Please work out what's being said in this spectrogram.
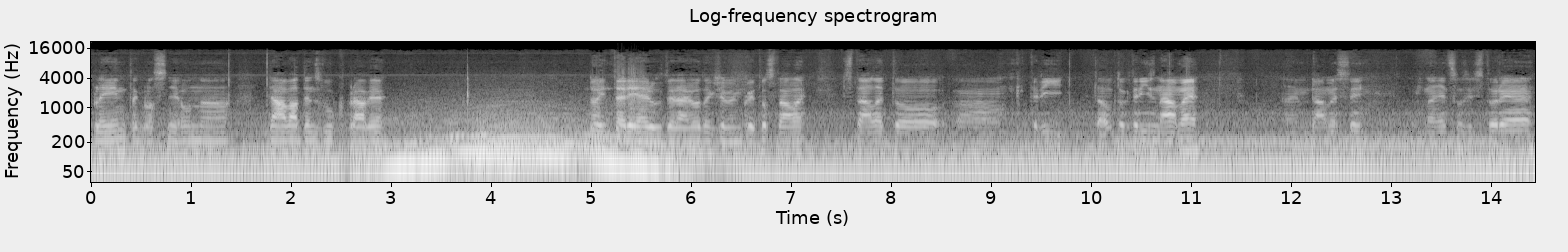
plyn, tak vlastně on uh, dává ten zvuk právě do interiéru teda, jo, takže venku je to stále, stále to, uh, který, to auto, který známe. Nevím, dáme si možná něco z historie.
